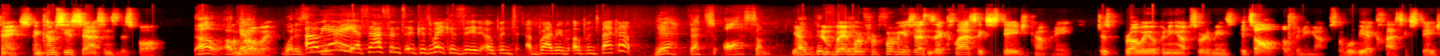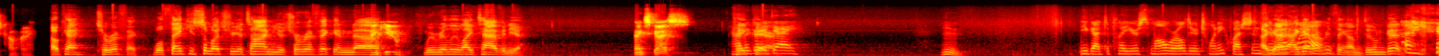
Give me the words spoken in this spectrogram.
Thanks. And come see Assassins this fall. Oh, okay. Broadway. What is? Oh yay, Assassins! Because wait, because it opens. Broadway opens back up. Yeah, that's awesome. Yeah. Oh, good we're, you. we're performing Assassins at Classic Stage Company. Just Broadway opening up sort of means it's all opening up. So we'll be a Classic Stage Company. Okay, terrific. Well, thank you so much for your time. You're terrific, and uh, Thank you. We really liked having you. Thanks, guys. Have Take a great care. day. Hmm. You got to play your small world, your 20 questions. I got, went I got everything. I'm doing good.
